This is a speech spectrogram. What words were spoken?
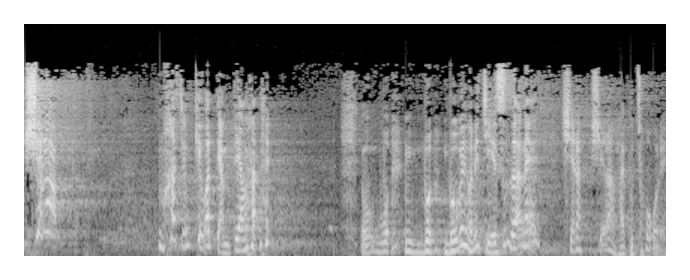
shut up，马上给我点点啊！我我不不会和你解释啊，那 shut up shut up 还不错嘞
